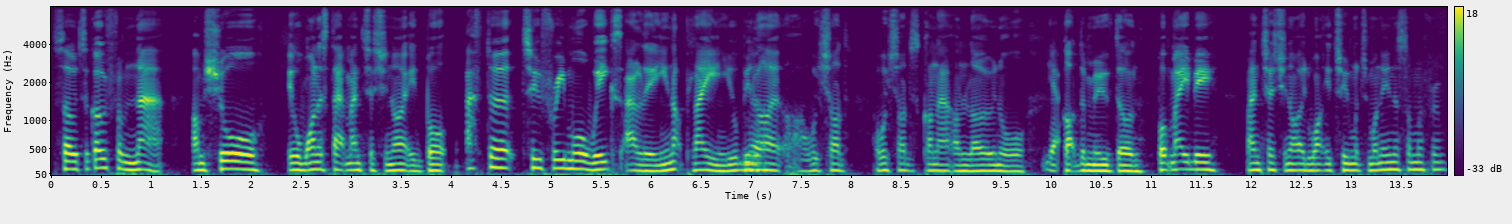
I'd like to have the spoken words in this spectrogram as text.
So to go from that, I'm sure he'll want to stay at Manchester United. But after two, three more weeks, Ali, you're not playing, you'll be No. like, oh, I wish I'd, I wish I'd just gone out on loan or got the move done. But maybe Manchester United wanted too much money in the summer for him.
